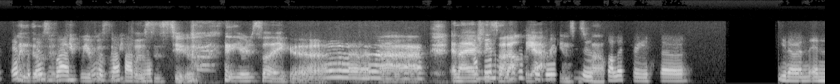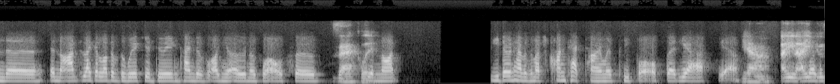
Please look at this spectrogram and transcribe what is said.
when those are rough. people you're supposed to be closest to. you're just like, ah. And I actually and sought out the Africans as well. Solitary, so you know, in, in the in the, like a lot of the work you're doing kind of on your own as well. So exactly, you're not you don't have as much contact time with people. But yeah, yeah. Yeah, I mean, I even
